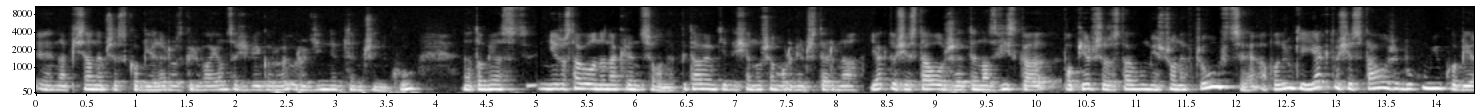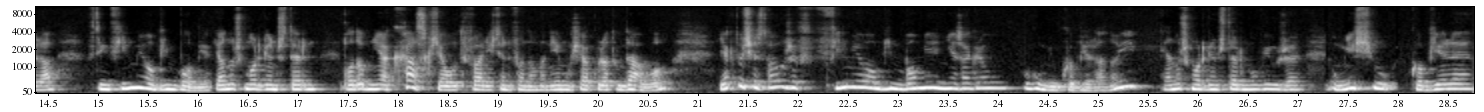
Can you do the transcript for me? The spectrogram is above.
e, napisane przez Kobielę, rozgrywające się w jego rodzinnym tęczynku. Natomiast nie zostały one nakręcone. Pytałem kiedyś Janusza Morgensterna, jak to się stało, że te nazwiska po pierwsze zostały umieszczone w czołówce, a po drugie, jak to się stało, że Bogumił Kobiela w tym filmie o Bimbomie. Janusz Morgenstern, podobnie jak Has, chciał utrwalić ten fenomen, jemu się akurat udało. Jak to się stało, że w filmie o Bimbomie nie zagrał Bogumił Kobiela? No i Janusz Morgenstern mówił, że umieścił Kobielę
